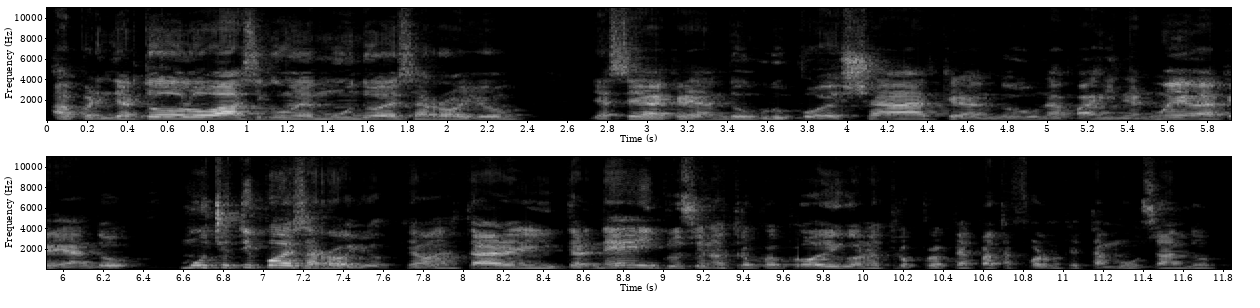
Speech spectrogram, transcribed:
aprender todo lo básico en el mundo de desarrollo, ya sea creando un grupo de chat, creando una página nueva, creando muchos tipos de desarrollo que van a estar en Internet, incluso en nuestro propio código, en nuestras propias plataformas que estamos usando,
